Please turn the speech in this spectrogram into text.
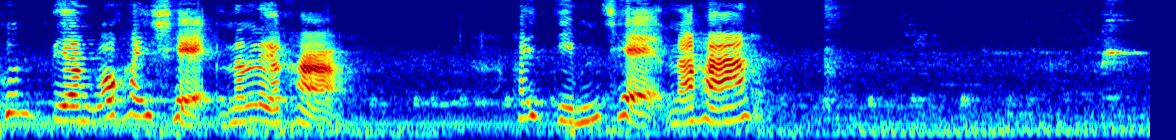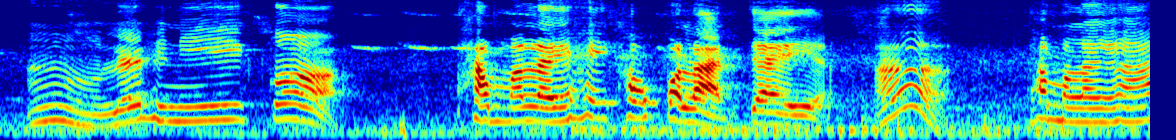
ขึ้นเตียงก็ให้แฉะนั่นแหละค่ะ ให้จิ๋มแฉะนะคะ อืมแล้วทีนี้ก็ ทำอะไรให้เขาประหลาดใจอะเออทำอะไรคะ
